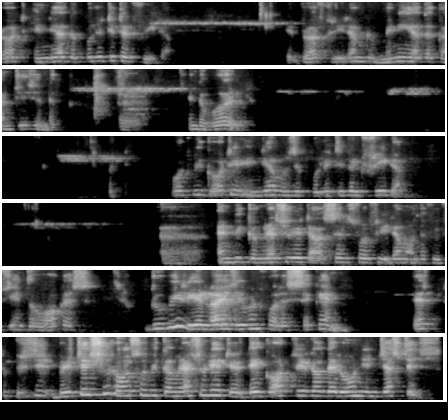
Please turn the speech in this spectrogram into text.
brought India the political freedom. It brought freedom to many other countries in the uh, in the world. But what we got in India was a political freedom. Uh, and we congratulate ourselves for freedom on the 15th of August. Do we realize even for a second that the British, British should also be congratulated. They got rid of their own injustice.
